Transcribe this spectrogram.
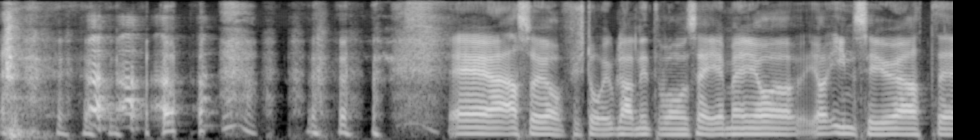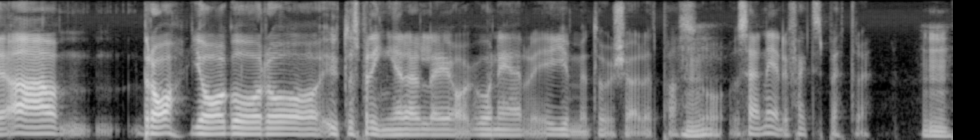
eh, alltså jag förstår ibland inte vad hon säger men jag, jag inser ju att eh, ah, bra, jag går och ut och springer eller jag går ner i gymmet och kör ett pass Mm. och sen är det faktiskt bättre. Mm.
